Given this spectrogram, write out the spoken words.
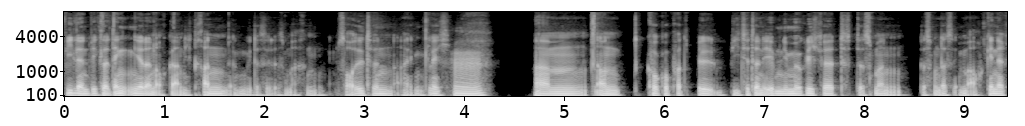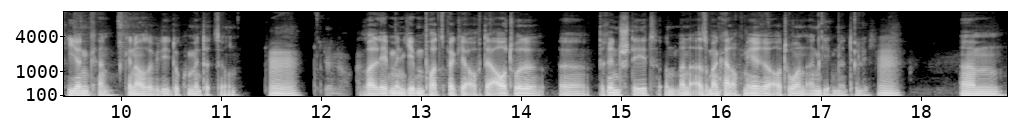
viele Entwickler denken ja dann auch gar nicht dran, irgendwie, dass sie das machen sollten eigentlich. Mhm. Ähm, und CocoaPods bietet dann eben die Möglichkeit, dass man, dass man das eben auch generieren kann, genauso wie die Dokumentation. Mhm. Genau. Weil eben in jedem Podspec ja auch der Autor äh, drin steht und man, also man kann auch mehrere Autoren angeben natürlich. Mhm. Ähm,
